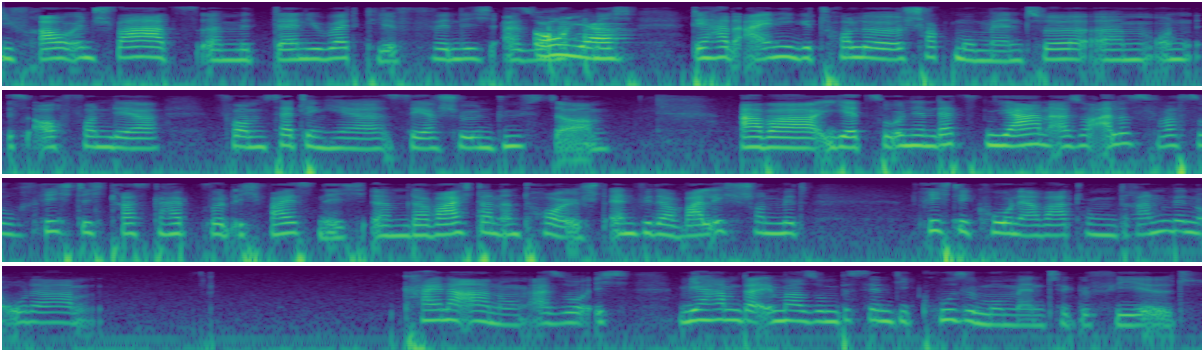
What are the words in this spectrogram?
die Frau in Schwarz äh, mit Danny Radcliffe, finde ich. Also oh, ja. mich, der hat einige tolle Schockmomente ähm, und ist auch von der vom Setting her sehr schön düster. Aber jetzt so in den letzten Jahren, also alles, was so richtig krass gehypt wird, ich weiß nicht. Ähm, da war ich dann enttäuscht. Entweder weil ich schon mit richtig hohen Erwartungen dran bin oder keine Ahnung. Also ich, mir haben da immer so ein bisschen die Gruselmomente gefehlt.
